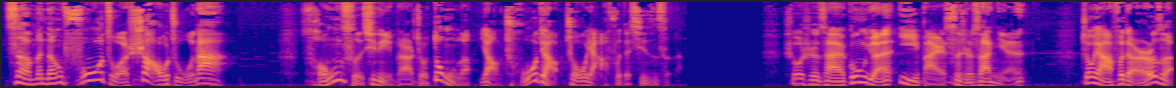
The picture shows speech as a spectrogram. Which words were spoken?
怎么能辅佐少主呢？”从此心里边就动了要除掉周亚夫的心思。说是在公元一百四十三年，周亚夫的儿子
